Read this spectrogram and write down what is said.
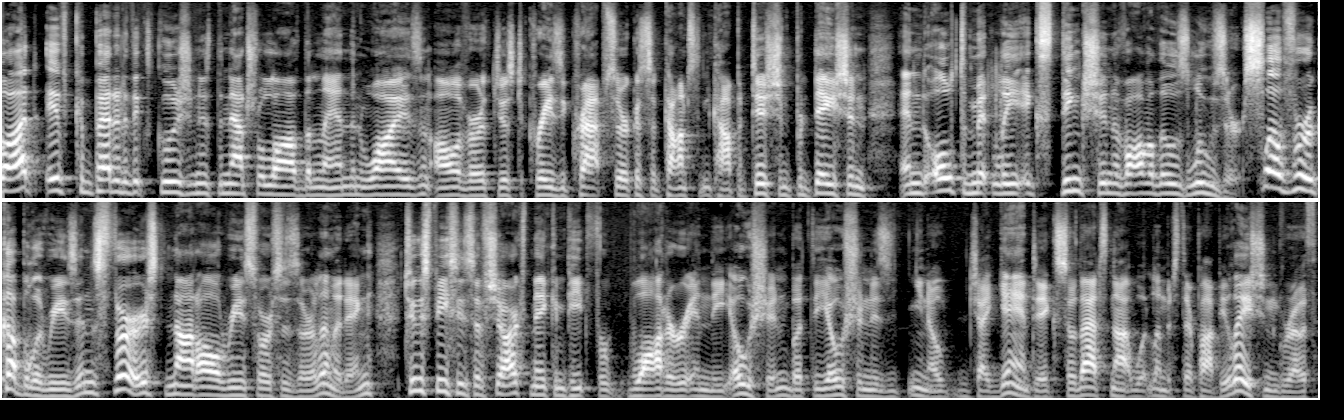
But if competitive exclusion is the natural law of the land, then why isn't all of Earth just a crazy crap circus of constant competition, predation, and ultimately extinction of all of those losers? Well, for a couple of reasons. First, not all resources are limiting. Two species of sharks may compete for water in the ocean, but the ocean is, you know, gigantic, so that's not what limits their population growth.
